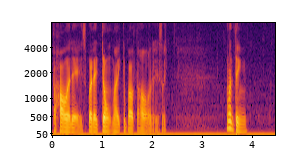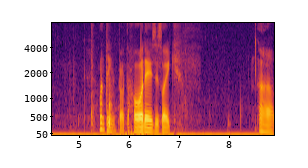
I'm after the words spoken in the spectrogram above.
the holidays. What I don't like about the holidays. Like, one thing. One thing about the holidays is like. Uh,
